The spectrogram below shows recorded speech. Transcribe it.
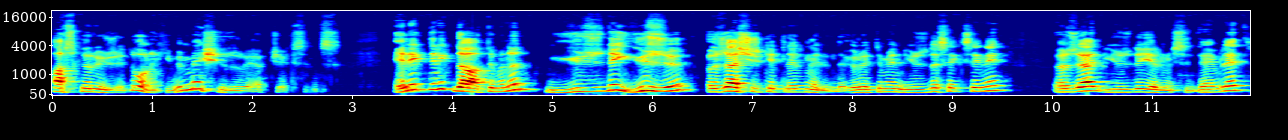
asgari ücreti 12.500 lira yapacaksınız. Elektrik dağıtımının %100'ü özel şirketlerin elinde. Üretimin %80'i özel, %20'si devlet,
